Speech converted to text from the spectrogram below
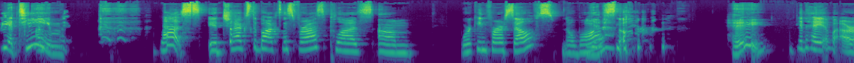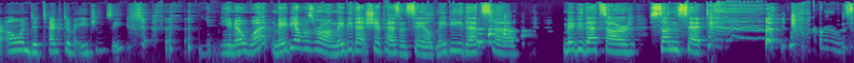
Be a team. mean, yes, it checks the boxes for us. Plus, um, working for ourselves, no boss, no. hey, We can have our own detective agency. you know what? Maybe I was wrong. Maybe that ship hasn't sailed. Maybe that's uh maybe that's our sunset cruise.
